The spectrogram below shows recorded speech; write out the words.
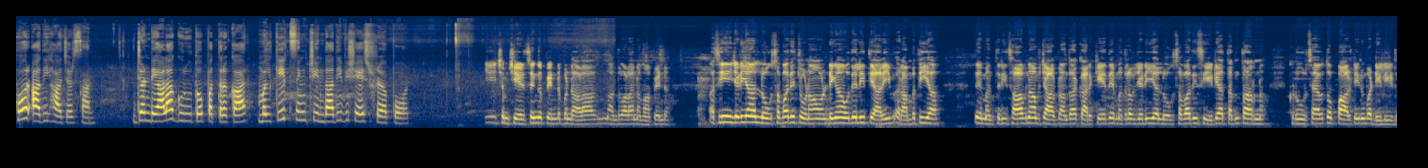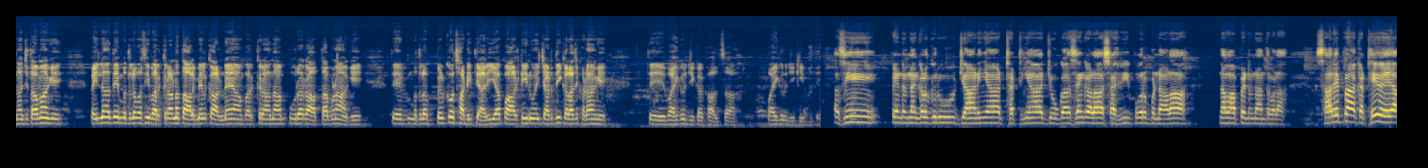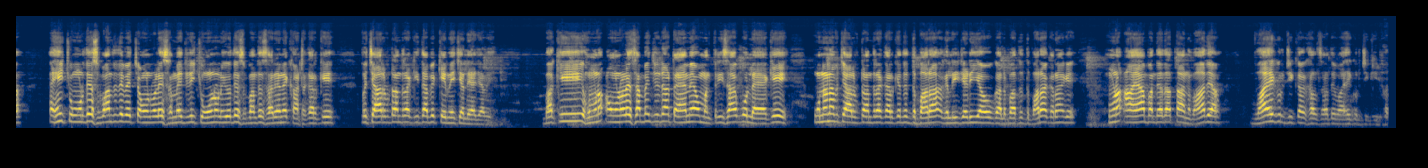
ਹੋਰ ਆਦਿ ਹਾਜ਼ਰ ਸਨ। ਜੰਡਿਆਲਾ ਗੁਰੂ ਤੋਂ ਪੱਤਰਕਾਰ ਮਲਕੀਤ ਸਿੰਘ ਚਿੰਦਾ ਦੀ ਵਿਸ਼ੇਸ਼ ਰਿਪੋਰਟ। ਜੀ, ਸ਼ਮਸ਼ੇਰ ਸਿੰਘ ਪਿੰਡ, ਬੰਡਾਲਾ ਆਨੰਦਵਾਲਾ ਨਵਾਂ ਪਿੰਡ। ਅਸੀਂ ਜਿਹੜੀਆਂ ਲੋਕ ਸਭਾ ਦੇ ਚੋਣਾਂ ਆਉਣ ਡੀਆਂ ਉਹਦੇ ਲਈ ਤਿਆਰੀ ਆਰੰਭਤੀ ਆ। ਅਤੇ ਮੰਤਰੀ ਸਾਹਿਬ ਨਾਲ ਵਿਚਾਰ ਵਟਾਂਦਰਾ ਕਰਕੇ ਤੇ ਮਤਲਬ ਜਿਹੜੀ ਆ ਲੋਕ ਸਭਾ ਦੀ ਸੀਟ ਆ, ਤਰਨਤਾਰਨ ਖਡੂਰ ਸਾਹਿਬ ਤੋਂ ਪਾਰਟੀ ਨੂੰ ਵੱਡੀ ਲੀਡ ਨਾਲ ਜਿਤਾਵਾਂਗੇ। ਪਹਿਲਾਂ ਤਾਂ ਮਤਲਬ ਅਸੀਂ ਵਰਕਰਾਂ ਨਾਲ ਤਾਲਮੇਲ ਕਰਨਾ ਆ, ਵਰਕਰਾਂ ਦਾ ਪੂਰਾ ਰਾਬਤਾ ਬਣਾ ਕੇ ਅਤੇ ਮਤਲਬ ਬਿਲਕੁਲ ਸਾਡੀ ਤਿਆਰੀ ਆ, ਪਾਰਟੀ ਨੂੰ ਇਹ ਚੜ੍ਹਦੀ ਕਲਾ 'ਚ ਖੜਾਂਗੇ। ਅਤੇ ਵਾਹਿਗੁਰੂ ਜੀ ਕਾ ਖਾਲਸਾ, ਵਾਹਿਗੁਰੂ ਜੀ ਕੀ ਫਤਿਹ। ਅਸੀਂ ਪਿੰਡ ਨੰਗਲ ਗੁਰੂ ਜਾਣੀਆਂ ਠੱਠੀਆਂ ਜੋਗਾ ਸਿੰਘ ਵਾਲਾ ਸਾਹਿਬੀਪੁਰ ਬੰਡਾਲਾ, ਨਵਾਂ ਪਿੰਡ ਆਨੰਦਵਾਲਾ ਸਾਰੇ ਭਰਾ ਇਕੱਠੇ ਹੋਏ ਆ। ਅਸੀਂ ਚੋਣ ਦੇ ਸਬੰਧ ਦੇ ਵਿੱਚ ਆਉਣ ਵਾਲੇ ਸਮੇਂ ਜਿਹੜੀ ਚੋਣ ਹੋਣੀ, ਉਹਦੇ ਸਬੰਧ ਸਾਰਿਆਂ ਨੇ ਇਕੱਠ ਕਰਕੇ ਵਿਚਾਰ ਵਟਾਂਦਰਾ ਕੀਤਾ ਵੀ ਕਿਵੇਂ ਚੱਲਿਆ ਜਾਵੇ। ਬਾਕੀ ਹੁਣ ਆਉਣ ਵਾਲੇ ਸਮੇਂ 'ਚ ਜਿਹੜਾ ਟਾਈਮ ਹੈ ਉਹ ਮੰਤਰੀ ਸਾਹਿਬ ਕੋਲ ਲੈ ਕੇ ਉਹਨਾਂ ਨਾਲ ਵਿਚਾਰ ਵਟਾਂਦਰਾ ਕਰਕੇ ਤੇ ਦੁਬਾਰਾ ਅਗਲੀ ਜਿਹੜੀ ਆ, ਉਹ ਗੱਲਬਾਤ ਦੁਬਾਰਾ ਕਰਾਂਗੇ। ਹੁਣ ਆਇਆ ਬੰਦਿਆਂ ਦਾ ਧੰਨਵਾਦ ਆ। ਵਾਹਿਗੁਰੂ ਜੀ ਕਾ ਖਾਲਸਾ ਤੇ ਵਾਹਿਗੁਰੂ ਜੀ ਕੀ ਫਤਿਹ।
